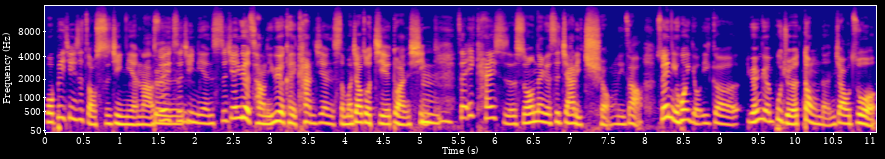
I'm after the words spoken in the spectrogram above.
我毕竟是走十几年啦，所以十几年时间越长，你越可以看见什么叫做阶段性。嗯、在一开始的时候，那个是家里穷，你知道，所以你会有一个源源不绝的动能，叫做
